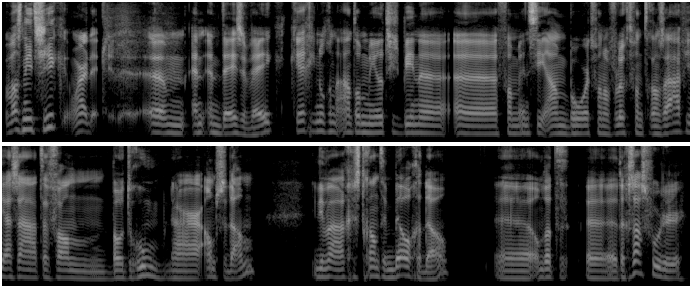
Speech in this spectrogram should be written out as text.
Was niet chic. Maar de- ehm, en, en deze week kreeg ik nog een aantal mailtjes binnen eh, van mensen die aan boord van een vlucht van Transavia zaten van Bodroem naar Amsterdam. Die waren gestrand in Belgrado. eh, omdat de gezagsvoerder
